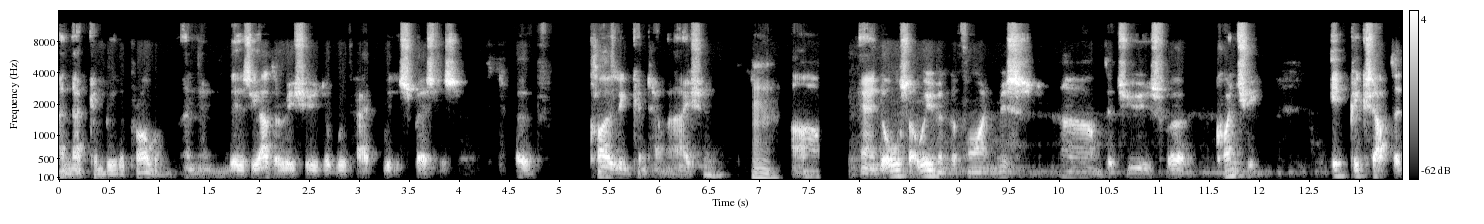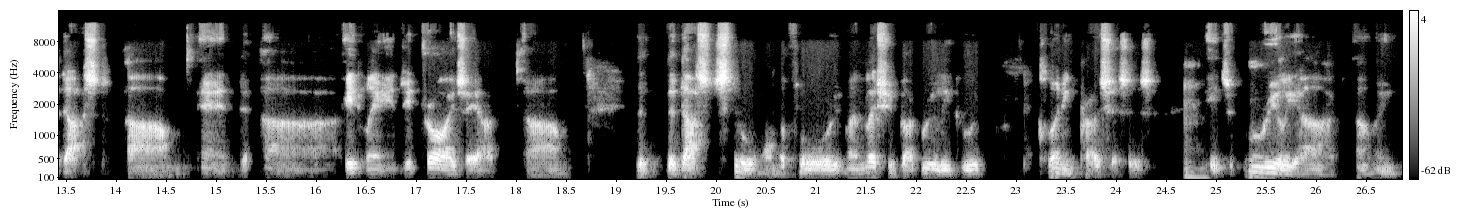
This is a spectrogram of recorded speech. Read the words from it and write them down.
and that can be the problem. And then there's the other issue that we've had with asbestos of clothing contamination, mm. um, and also even the fine mist um, that's used for quenching. It picks up the dust um, and uh, it lands, it dries out. Um, the, the dust still on the floor unless you've got really good cleaning processes. Mm-hmm. It's really hard. I mean,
